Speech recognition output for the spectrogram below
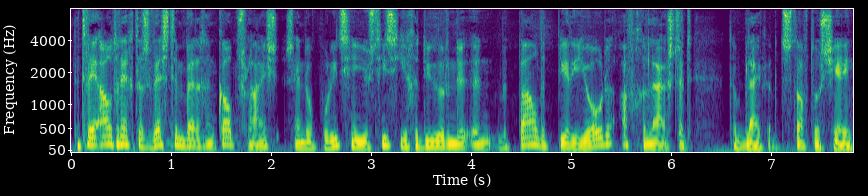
De twee oudrechters Westenberg en Kalpfleisch zijn door politie en justitie gedurende een bepaalde periode afgeluisterd. Dat blijkt uit het strafdossier.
